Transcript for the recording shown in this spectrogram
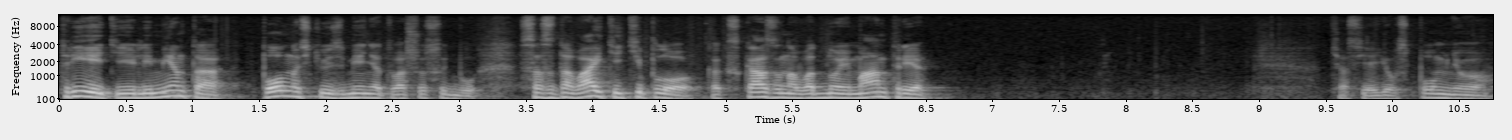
Три эти элемента полностью изменят вашу судьбу. Создавайте тепло, как сказано в одной мантре. Сейчас я ее вспомню.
